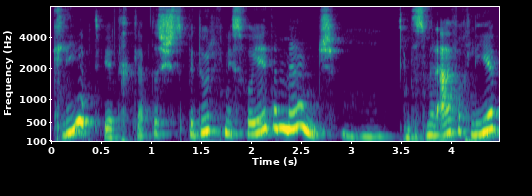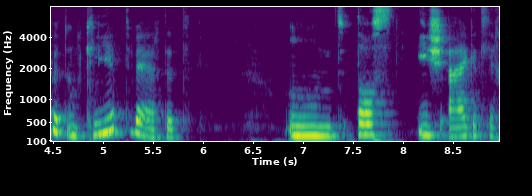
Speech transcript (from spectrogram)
geliebt werde. Ich glaube, das ist das Bedürfnis von jedem Mensch. Mhm. Dass wir einfach lieben und geliebt werden. Und das ist eigentlich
